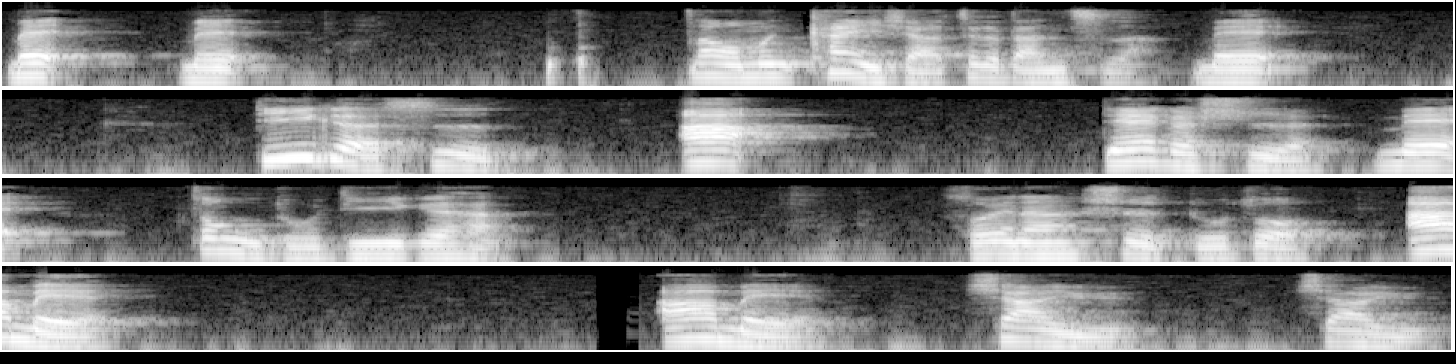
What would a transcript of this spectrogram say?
may may。那我们看一下这个单词美第一个是啊，第二个是美。重读第一个哈，所以呢是读作阿美，阿美下雨。下雨。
